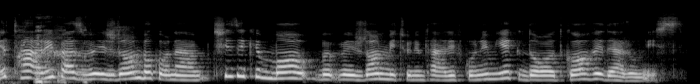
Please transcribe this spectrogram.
یه تعریف از وجدان بکنم. چیزی که ما وجدان می‌تونیم تعریف کنیم یک دادگاه درونی است.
